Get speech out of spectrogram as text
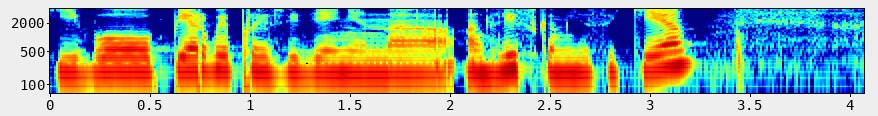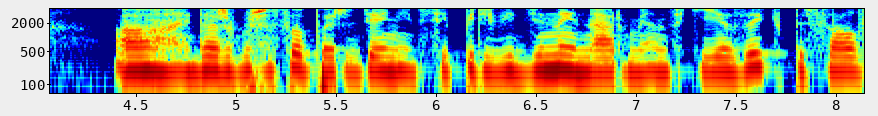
его первые произведения на английском языке, а, и даже большинство произведений все переведены на армянский язык, писал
